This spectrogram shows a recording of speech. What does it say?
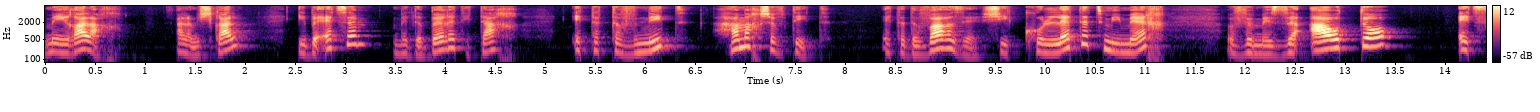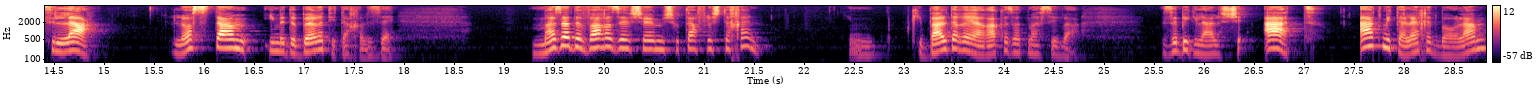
מעירה לך על המשקל, היא בעצם מדברת איתך את התבנית המחשבתית, את הדבר הזה שהיא קולטת ממך ומזהה אותו אצלה. לא סתם היא מדברת איתך על זה. מה זה הדבר הזה שמשותף לשתיכן? אם קיבלת הרי הערה כזאת מהסביבה, זה בגלל שאת את מתהלכת בעולם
